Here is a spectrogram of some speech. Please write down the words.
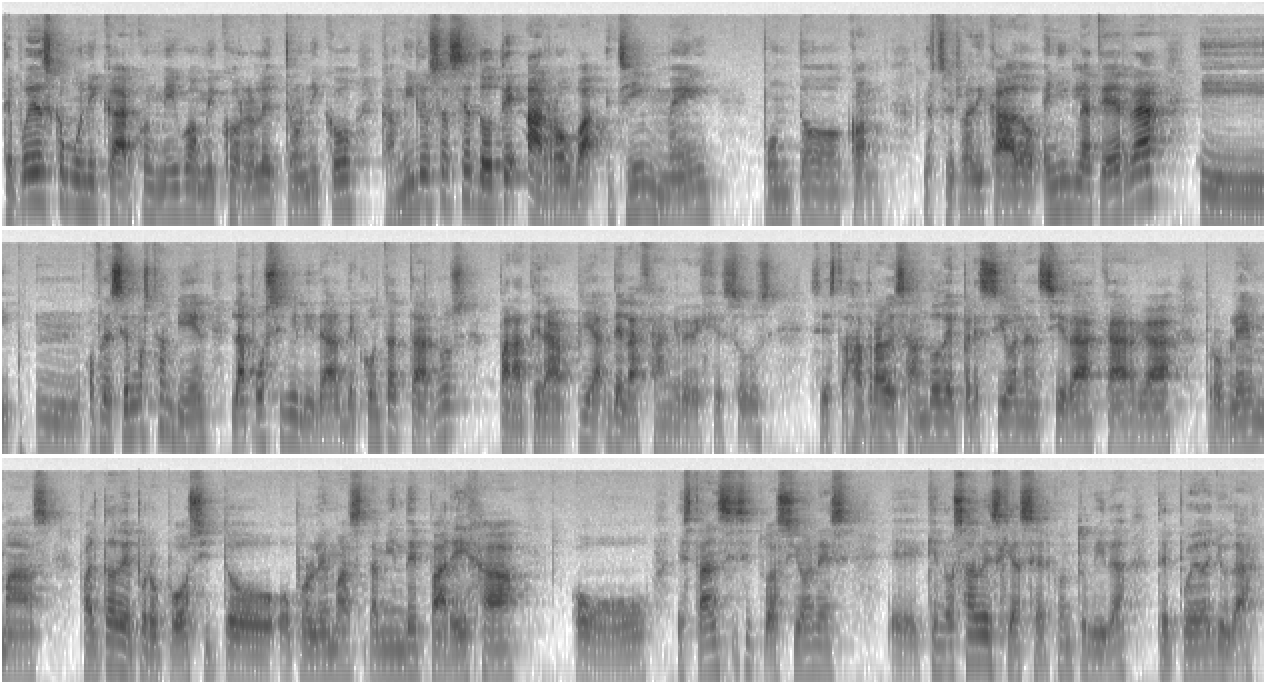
te puedes comunicar conmigo a mi correo electrónico camilosacerdote.gmail.com yo estoy radicado en Inglaterra y mm, ofrecemos también la posibilidad de contactarnos para terapia de la sangre de Jesús. Si estás atravesando depresión, ansiedad, carga, problemas, falta de propósito o problemas también de pareja o están en situaciones eh, que no sabes qué hacer con tu vida, te puedo ayudar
